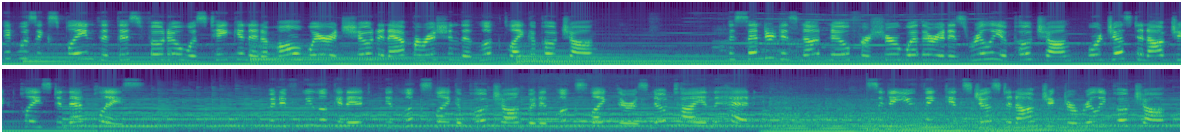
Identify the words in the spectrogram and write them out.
It was explained that this photo was taken at a mall where it showed an apparition that looked like a pocong. The sender does not know for sure whether it is really a pocong or just an object placed in that place. But if we look at it, it looks like a pocong but it looks like there is no tie in the head. So do you think it's just an object or really pocong?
